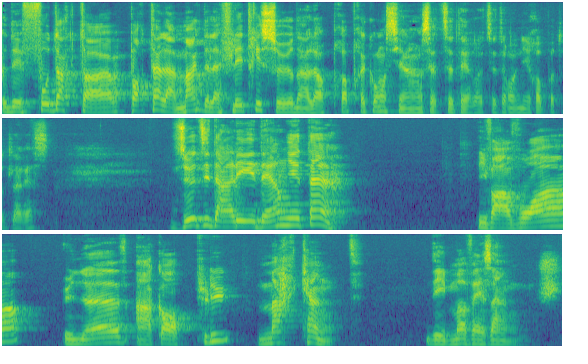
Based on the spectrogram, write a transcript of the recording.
des faux docteurs portant la marque de la flétrissure dans leur propre conscience, etc., etc. On n'ira pas tout le reste. Dieu dit dans les derniers temps, il va avoir une œuvre encore plus marquante des mauvais anges.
